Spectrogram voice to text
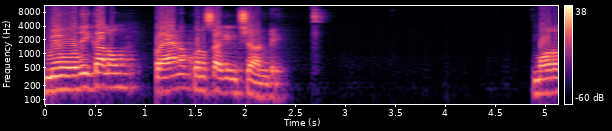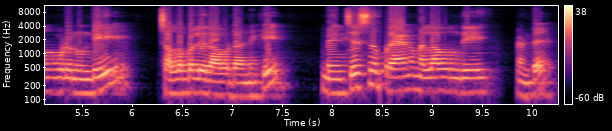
మేము ఉదయకాలం ప్రయాణం కొనసాగించామండి మోరంగూడి నుండి చల్లబల్లి రావడానికి మేము చేసిన ప్రయాణం ఎలా ఉంది అంటే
